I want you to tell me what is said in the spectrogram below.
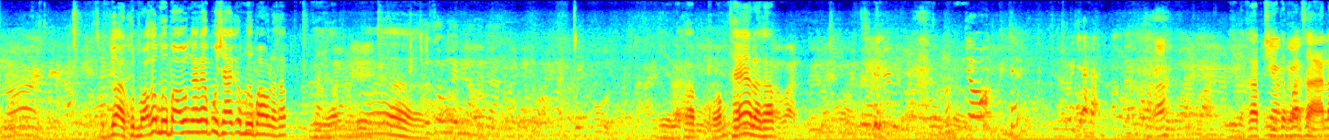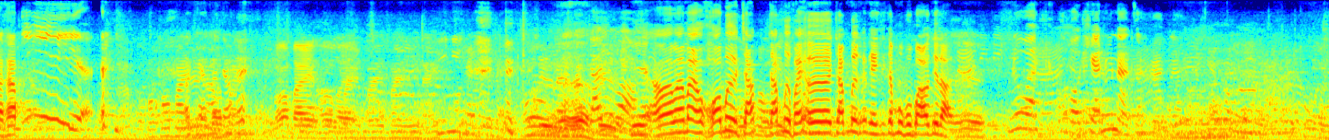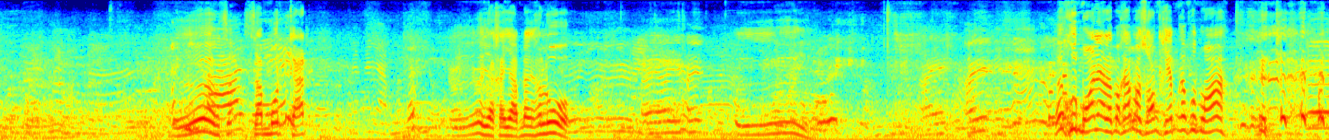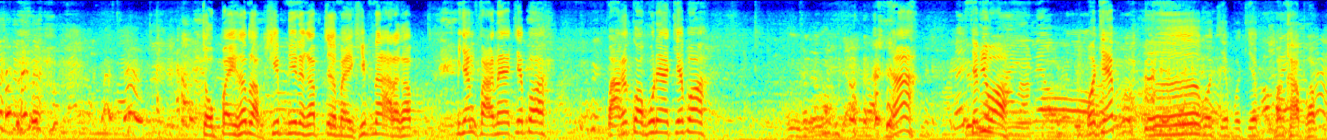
สุดยอดคุณหมอก็มือเบาเหมือนกันครับผู้ชายก็มือเบาแหละครับนี่ครับเออนี่แหละครับของแท้แล้วครับนี่แหละครับฉีดทำความสะอาดแล้วครับเออนี่เอามามามาขอมือจับจับมือไปเออจับมือกันเองจับมือเบาๆที่หลังเออนึกว่าขอแขนนู่นน่ะจะหักนะเออสสมมดกัด เอออย่าขยับนะครับลูกเอ้ยเฮ้ยคุณหมอแล้วเหรอครับเอาสองเข็มครับคุณหมอ จบไปสำหรับคลิปนี้นะครับ เจอใหม่คลิปหน้าแล้วครับมียังฝากแน่เจ็บปะฝากให้กล่องคุณแน่เจ็บปะฮะเจ็บอยู่ปะแล้วโอเจ็บเออโอเจ็บโอเจ็บบังคับครับ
